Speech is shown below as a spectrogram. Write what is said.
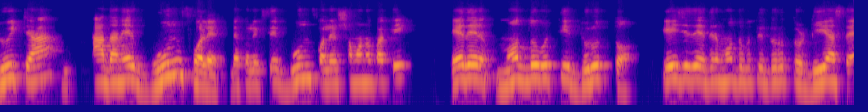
দুইটা আদানের গুণ ফলের দেখো লিখছে গুণ ফলের সমানুপাতিক এদের মধ্যবর্তী দূরত্ব, এই যে এদের মধ্যবর্তী দূরত্ব ডি আছে,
